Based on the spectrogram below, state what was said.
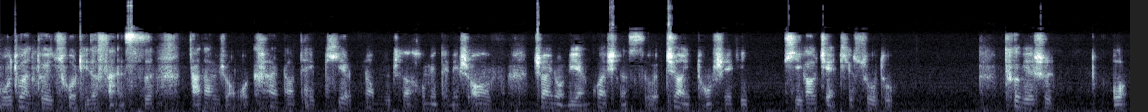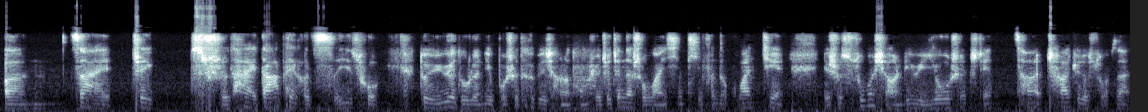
不断对错题的反思，达到一种我看到 take care，那我们就知道后面肯定是 of 这样一种连贯性的思维，这样同时也可以提高简题速度，特别是我嗯。在这时态搭配和词义错，对于阅读能力不是特别强的同学，这真的是完形提分的关键，也是缩小你与优生之间差差距的所在。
